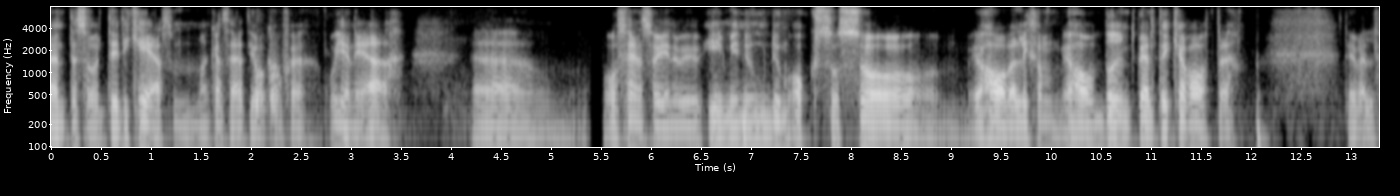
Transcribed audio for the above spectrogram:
inte så dedikerad som man kan säga att jag kanske och Jenny är. Eh, och sen så i, i min ungdom också så jag har väl liksom, jag har brunt bälte i karate. Det är väl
